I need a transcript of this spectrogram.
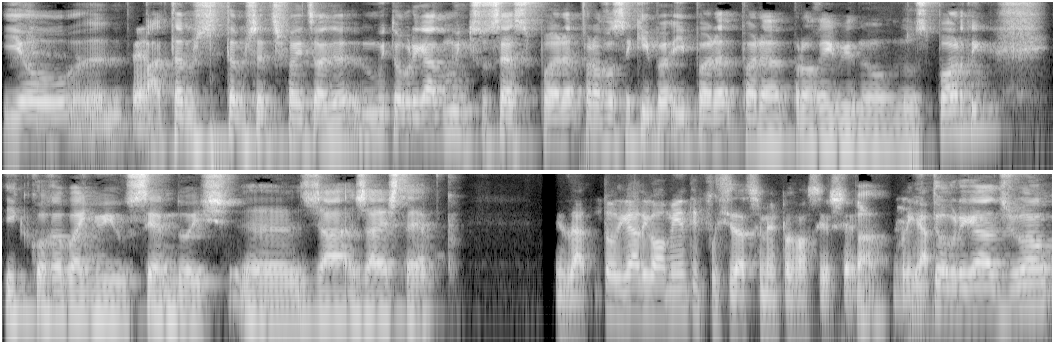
e eu uh, pá, estamos, estamos satisfeitos. Olha, muito obrigado, muito sucesso para, para a vossa equipa e para, para, para o rugby no, no Sporting e que corra bem o CN2 uh, já, já esta época. Exato, muito obrigado igualmente e felicidades também para vocês, Sérgio. Pá, obrigado. Muito obrigado, João.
